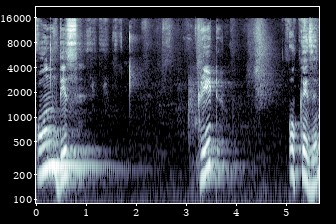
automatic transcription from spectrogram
On this great occasion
